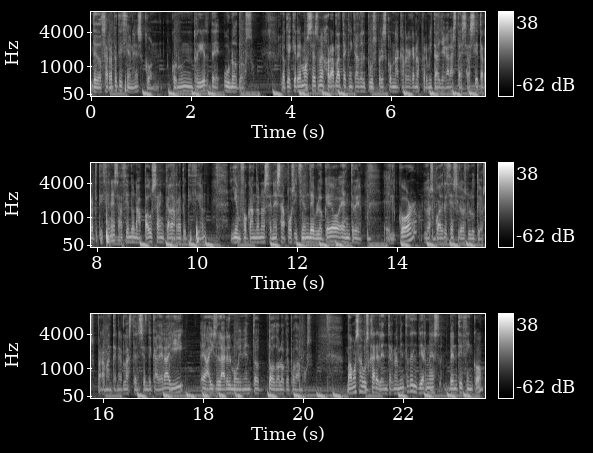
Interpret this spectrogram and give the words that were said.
de 12 repeticiones con, un RIR de 1-2. Lo que queremos es mejorar la técnica del push press con una carga que nos permita llegar hasta esas 7 repeticiones, haciendo una pausa en cada repetición y enfocándonos en esa posición de bloqueo entre el core, los cuádriceps y los glúteos para mantener la extensión de cadera y aislar el movimiento todo lo que podamos. Vamos a buscar el entrenamiento del viernes 25,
